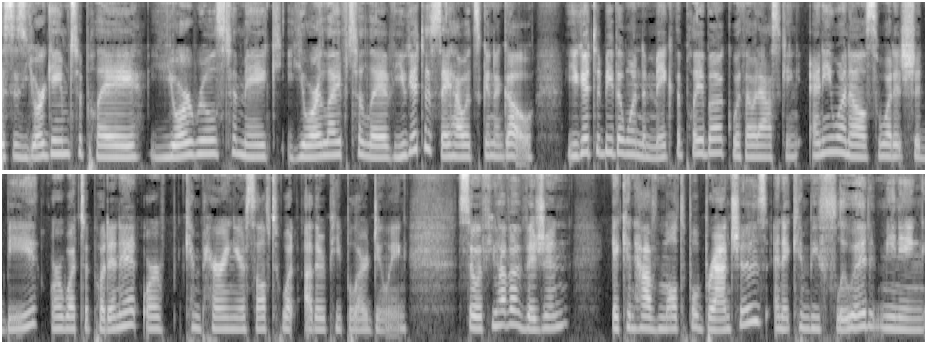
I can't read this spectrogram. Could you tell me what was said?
This is your game to play, your rules to make, your life to live. You get to say how it's going to go. You get to be the one to make the playbook without asking anyone else what it should be or what to put in it or comparing yourself to what other people are doing. So if you have a vision, it can have multiple branches and it can be fluid, meaning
